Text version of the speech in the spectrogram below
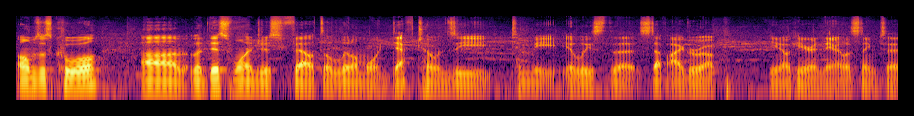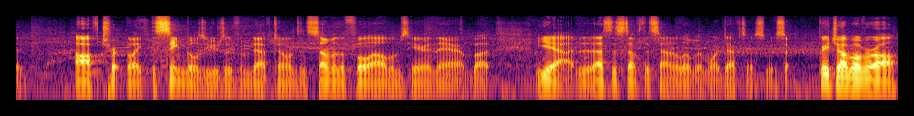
Ohms was cool, um, but this one just felt a little more Deftonesy to me. At least the stuff I grew up, you know, here and there, listening to off tr- like the singles usually from Deftones and some of the full albums here and there. But yeah, that's the stuff that sounded a little bit more Deftones to me. So great job overall.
